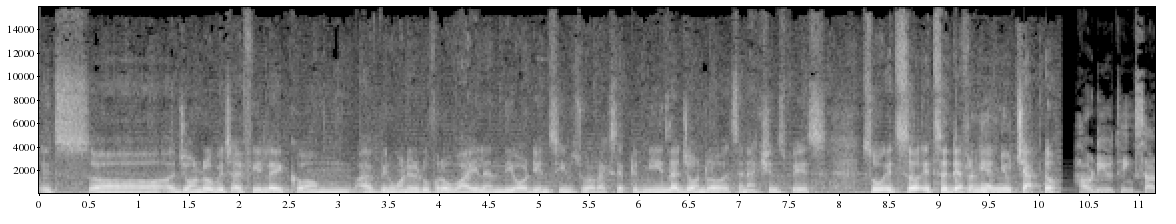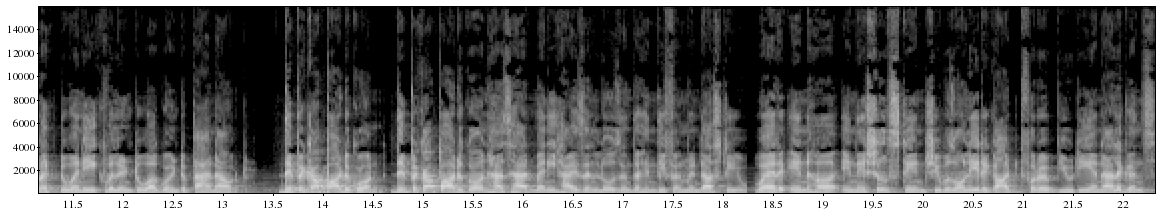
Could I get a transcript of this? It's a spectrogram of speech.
It's uh, a genre which I feel like um, I've been wanting to do for a while, and the audience seems to have accepted me in that genre. It's an action space, so it's a, it's a definitely a new chapter. How do you think Sadak 2 and Ek Villain 2 are going to pan out? Deepika Padukone. Deepika Padukone has had many highs and lows in the Hindi film industry, where in her initial stint she was only regarded for her beauty and elegance.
